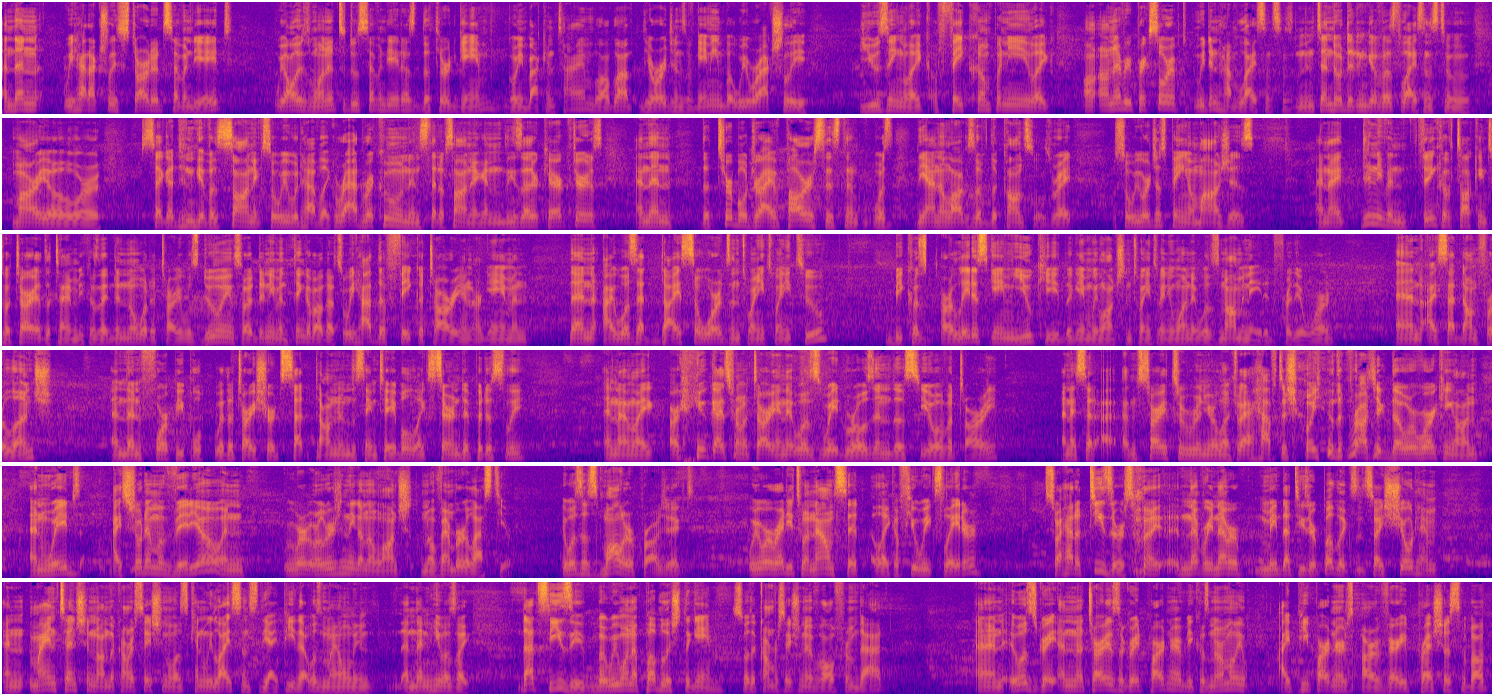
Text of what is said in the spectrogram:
And then we had actually started 78. We always wanted to do 78 as the third game, going back in time, blah, blah, the origins of gaming, but we were actually using like a fake company like on, on, every pixel we didn't have licenses. Nintendo didn't give us license to mario or sega didn't give us sonic so we would have like rad raccoon instead of sonic and these other characters. And then the turbo drive power system was the analogs of the consoles right? So we were just paying homages and I didn't even think of talking to Atari at the time because I didn't know what Atari was doing, so I didn't even think about that. So we had the fake Atari in our game, and then I was at Dice Awards in 2022 because our latest game, Yuki, the game we launched in 2021, it was nominated for the award. And I sat down for lunch, and then four people with Atari shirts sat down in the same table, like serendipitously. And I'm like, "Are you guys from Atari?" And it was Wade Rosen, the CEO of Atari and I said, I- am sorry to ruin your lunch, but I have to show you the project that we're working on. And Wade, I showed him a video, and we were originally going to launch November last year. It was a smaller project. We were ready to announce it like a few weeks later. So I had a teaser. So I never, never made that teaser public. So I showed him, and my intention on the conversation was, can we license the IP? That was my only. And then he was like, that's easy, but we want to publish the game. So the conversation evolved from that and it was great. And Atari is a great partner because normally IP partners are very precious about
